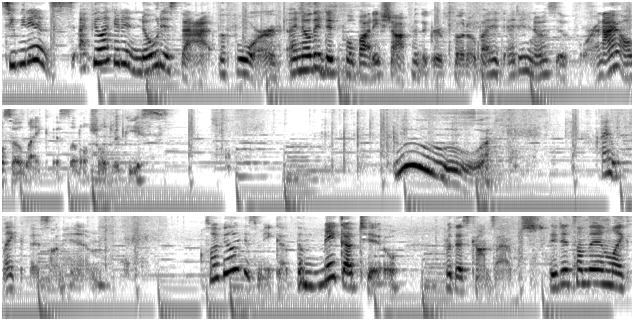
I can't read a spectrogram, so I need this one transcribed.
See, we didn't, I feel like I didn't notice that before. I know they did full body shot for the group photo, but I, I didn't notice it before. And I also like this little shoulder piece. Ooh. I like this on him. Also, I feel like his makeup, the makeup too, for this concept. They did something like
